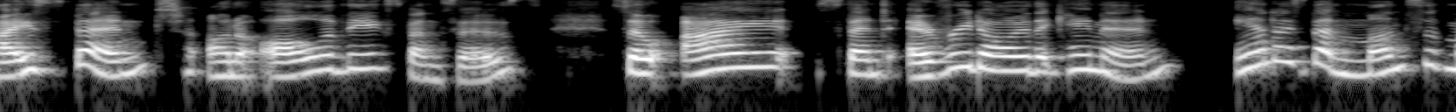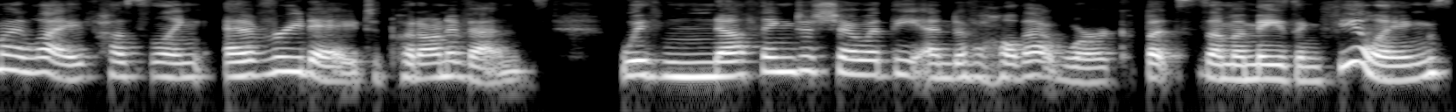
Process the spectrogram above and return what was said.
I spent on all of the expenses. So I spent every dollar that came in, and I spent months of my life hustling every day to put on events with nothing to show at the end of all that work, but some amazing feelings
